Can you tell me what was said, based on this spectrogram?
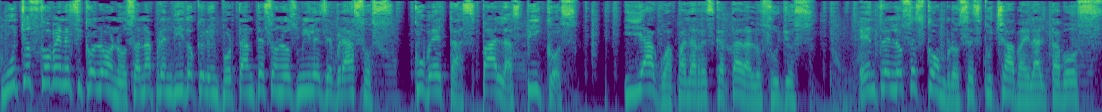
Muchos jóvenes y colonos han aprendido que lo importante son los miles de brazos, cubetas, palas, picos y agua para rescatar a los suyos. Entre los escombros se escuchaba el altavoz.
